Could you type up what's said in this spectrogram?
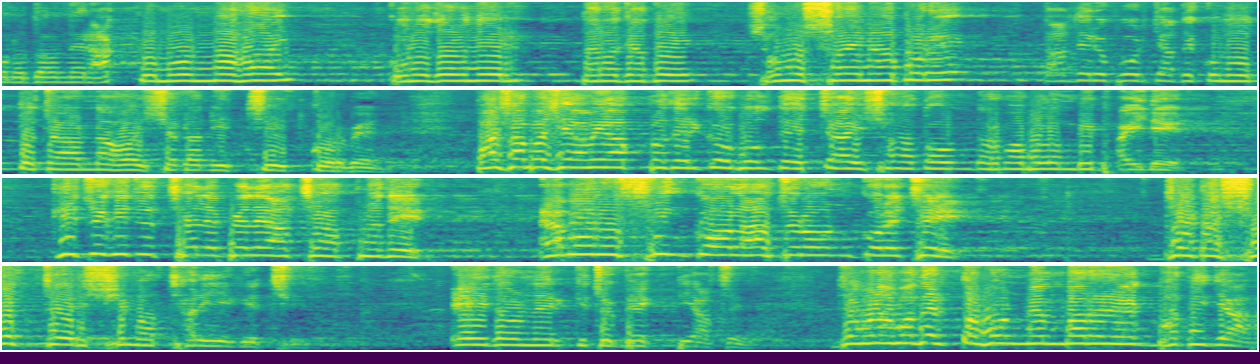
কোনো ধরনের আক্রমণ না হয়, কোনো ধরনের তারা যাতে সমস্যায় না পড়ে, তাদের উপর যাতে কোনো অত্যাচার না হয়, সেটা নিশ্চিত করবেন। পাশাপাশি আমি আপনাদেরকেও বলতে চাই, সনাতন ধর্মাবলম্বী ভাইদের কিছু কিছু ছেলে পেলে আছে আপনাদের। এমন শৃঙ্খল আচরণ করেছে, যেটা সহ্যের সীমা ছাড়িয়ে গেছে। এই ধরনের কিছু ব্যক্তি আছে। যেমন আমাদের তখন মেম্বারের এক ভাতিজা।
